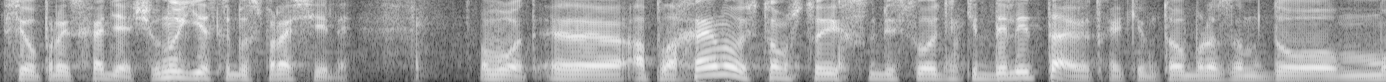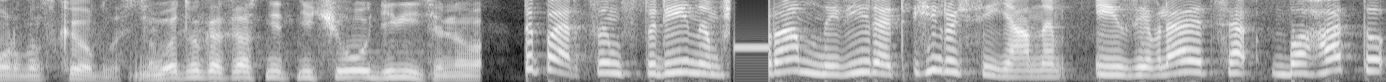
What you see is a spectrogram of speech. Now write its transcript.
всего происходящего. Ну, если бы спросили. Вот. Э, а плохая новость в том, что их беспилотники долетают каким-то образом до Мурманской области. Ну, в этом как раз нет ничего удивительного. Тепер цим студійним шурам не вірять і росіяни, і з'являється багато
